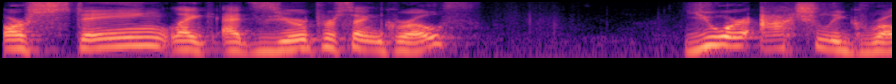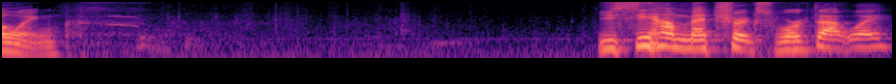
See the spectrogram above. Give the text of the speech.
are staying like at 0% growth, you are actually growing. You see how metrics work that way?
